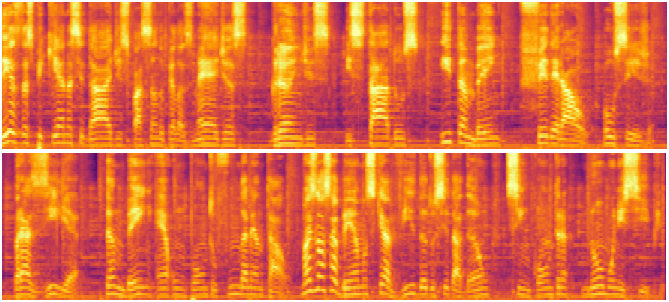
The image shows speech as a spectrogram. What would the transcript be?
desde as pequenas cidades, passando pelas médias, grandes, estados e também federal, ou seja, Brasília também é um ponto fundamental. Mas nós sabemos que a vida do cidadão se encontra no município.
